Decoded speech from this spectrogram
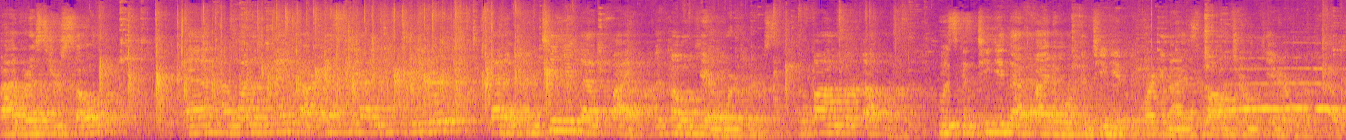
God rest her soul. And I want to thank our that have continued that fight with home care workers. Alfonso Butler, who has continued that fight and will continue to organize long-term care workers.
